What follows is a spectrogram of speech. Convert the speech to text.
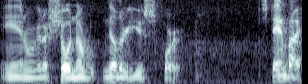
and we're going to show another, another use for it. Stand by.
